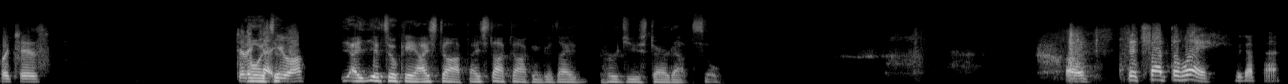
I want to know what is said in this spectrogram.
which is did oh, I cut you off? Yeah, it's okay. I stopped. I stopped talking because I heard you start up. So. Oh, it's that delay. We got that.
